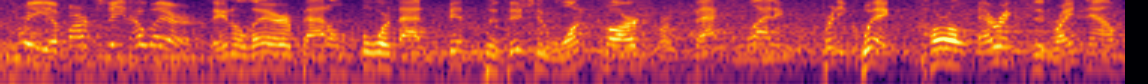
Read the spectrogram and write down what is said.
the three of Mark St. Hilaire. St. Hilaire battled for that fifth position. One car backsliding pretty quick. Carl Eriksson right now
